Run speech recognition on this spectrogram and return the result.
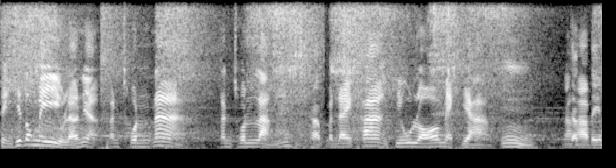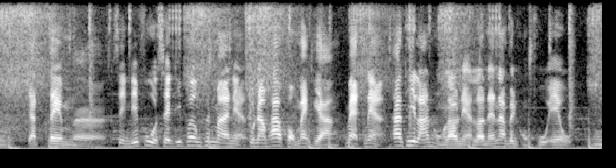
สิ่งที่ต้องมีอยู่แล้วเนี่ยกันชนหน้า กันชนหลังครับบันไดข้างคิ้วล้อแม็กยาง อืม นะจัดครับเต็มจัดเต็ม อ่า สิ่งที่ฟูลเซตที่เพิ่มขึ้นมาเนี่ยคุณภาพของแม็กยางแม็กเนี่ยถ้าที่ร้านของเราเนี่ยเราแนะนำเป็นของฟูเอล อื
